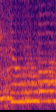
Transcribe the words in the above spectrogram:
Iniang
